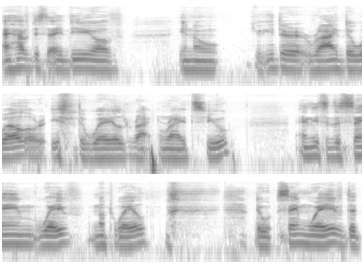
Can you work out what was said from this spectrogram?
I have this idea of, you know, you either ride the whale or the whale ri- rides you, and it's the same wave, not whale, the same wave that,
